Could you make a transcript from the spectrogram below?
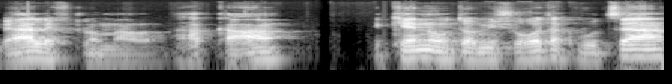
באלף, כלומר הכאה, הכינו אותו משורות הקבוצה,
